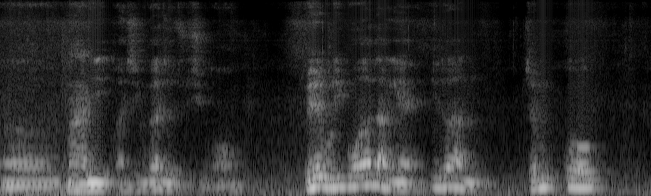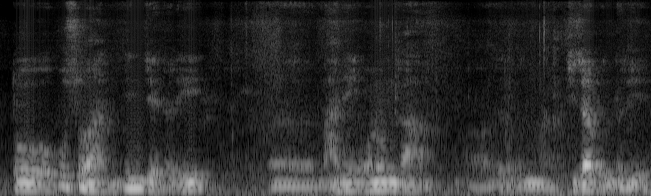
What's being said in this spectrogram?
어, 많이 관심 가져주시고 왜 우리 공화당에 이러한 젊고 또 우수한 인재들이 어, 많이 오는가 어, 여러분 기자분들이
